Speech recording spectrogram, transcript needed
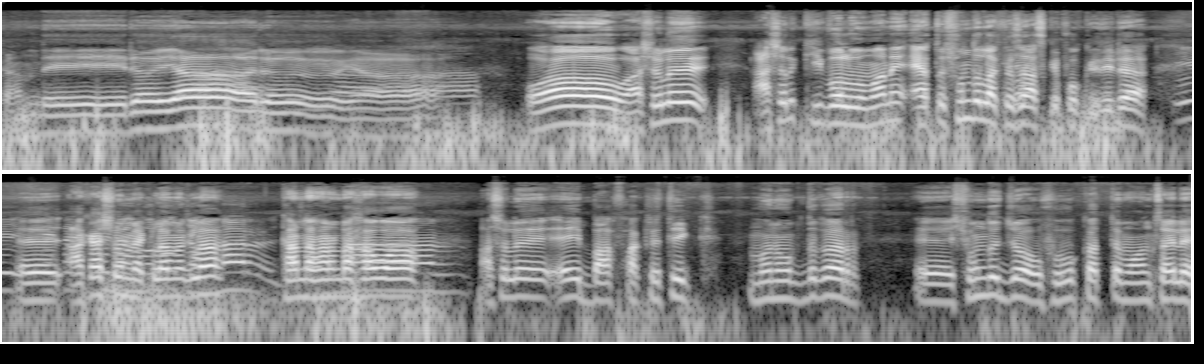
কান্দে রয়া রয়া। ওয়াও আসলে আসলে কি বলব মানে এত সুন্দর লাগতেছে আজকে প্রকৃতিটা। আকাশও মেঘলা মেঘলা ঠান্ডা ঠান্ডা হাওয়া। আসলে এই বা প্রাকৃতিক মনোমুগ্ধকর সৌন্দর্য উপভোগ করতে মন চাইলে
